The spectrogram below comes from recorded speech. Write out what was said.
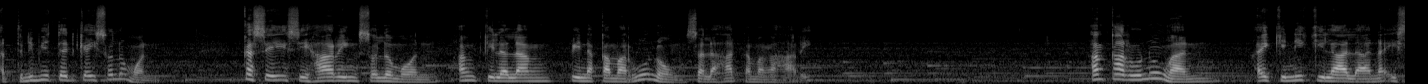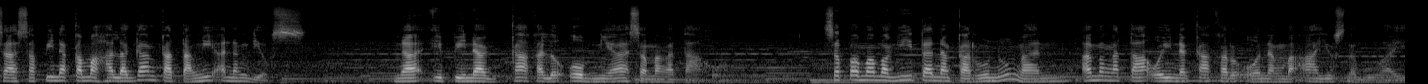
Attributed kay Solomon. Kasi si Haring Solomon ang kilalang pinakamarunong sa lahat ng mga hari. Ang karunungan ay kinikilala na isa sa pinakamahalagang katangian ng Diyos na ipinagkakaloob niya sa mga tao. Sa pamamagitan ng karunungan, ang mga tao ay nagkakaroon ng maayos na buhay.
